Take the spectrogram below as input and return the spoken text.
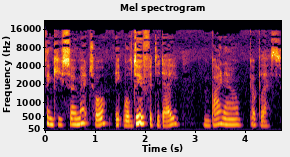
Thank you so much, or it will do for today. Bye now. God bless.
